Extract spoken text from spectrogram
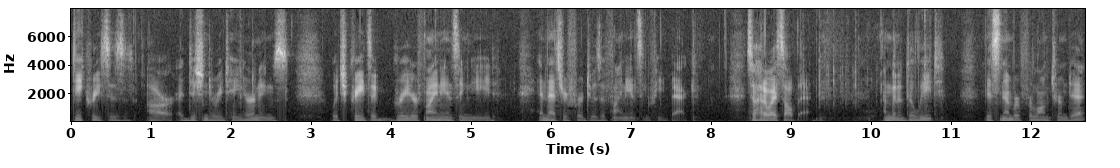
decreases our addition to retained earnings, which creates a greater financing need, and that's referred to as a financing feedback. So how do I solve that? I'm going to delete this number for long-term debt.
